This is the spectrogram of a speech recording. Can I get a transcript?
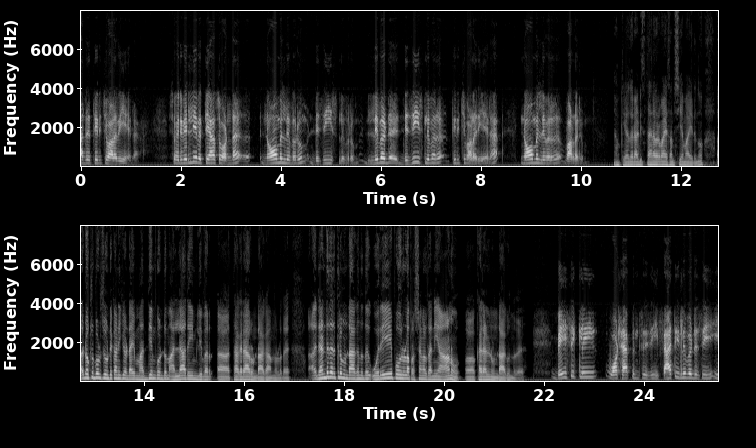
അത് തിരിച്ചു വളരുകയില്ല. സോ ഒരു വലിയ വ്യത്യാസമുണ്ട്. നോർമൽ ലിവറും ഡിസീസ് ലിവറും ലിവർ ഡിസീസ് ലിവർ തിരിച്ചു വളരുകയില്ല. നോർമൽ ലിവർ വളരും. ഓക്കെ അതൊരു അടിസ്ഥാനപരമായ സംശയമായിരുന്നു. ഡോക്ടർ ഇപ്പോൾ ചൂണ്ടിക്കാണിക്കുകയുണ്ടായി മദ്യം കൊണ്ടും അല്ലാതെയും ലിവർ തകരാറുണ്ടാകാം എന്നുള്ളത്. രണ്ടു തരത്തിലും ഉണ്ടാകുന്നത് ഒരേപോലുള്ള പ്രശ്നങ്ങൾ തന്നെയാണോ കരളിനുണ്ടാകുന്നത്? Basically what happens is the fatty liver disease, ഈ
